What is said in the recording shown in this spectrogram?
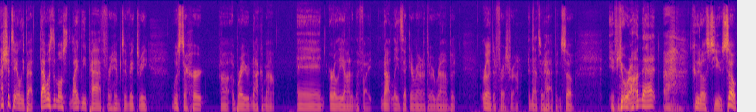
I should say only path. That was the most likely path for him to victory, was to hurt uh, Abreu, knock him out. and early on in the fight. Not late second round or third round, but early the first round. And that's what happened. So if you were on that, uh, kudos to you. So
